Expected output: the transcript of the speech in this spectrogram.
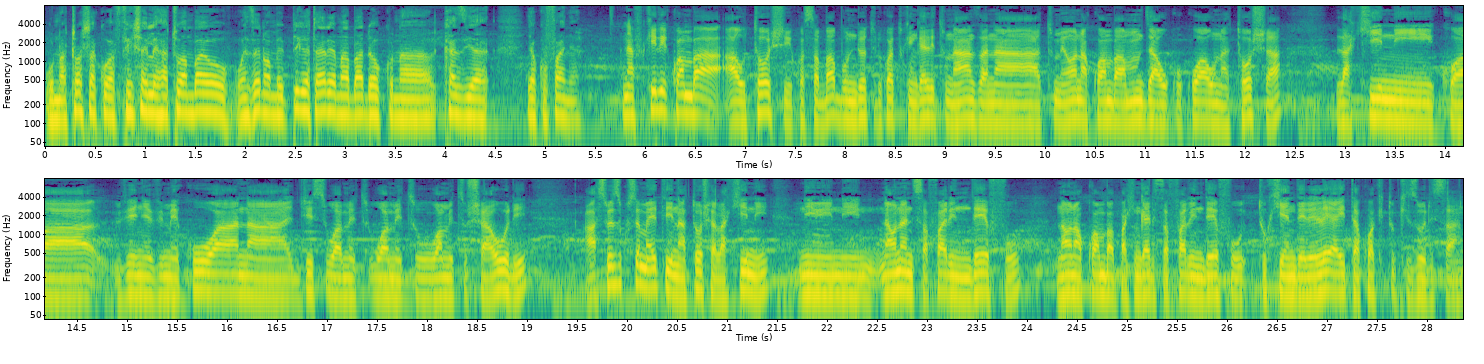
unatosha kuwafikisha ile hatua ambayo wenzenu wamepiga tayari ama bado kuna kazi ya, ya kufanya? Nafikiri kwamba hautoshi kwa sababu ndio tulikuwa tukingali tunaanza na tumeona kwamba muda haukukuwa unatosha lakini kwa vyenye vimekuwa na jinsi wametushauri wametu, wametu siwezi kusema eti inatosha lakini ni, ni, naona ni safari ndefu naona kwamba pakingali safari ndefu tukiendelelea itakuwa kitu kizuri sana.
